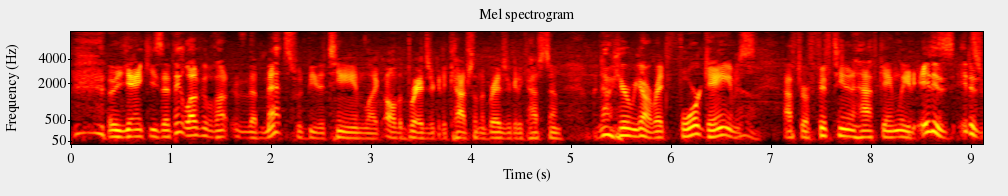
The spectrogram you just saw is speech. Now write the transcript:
the Yankees. I think a lot of people thought the Mets would be the team. Like, oh, the Braves are going to catch them. The Braves are going to catch them. But now here we are, right? Four games after a 15 and a half game lead. It is it is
